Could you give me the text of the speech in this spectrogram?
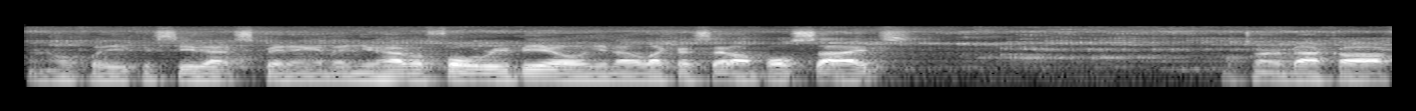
And hopefully you can see that spinning. And then you have a full reveal, you know, like I said, on both sides. We'll turn it back off.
